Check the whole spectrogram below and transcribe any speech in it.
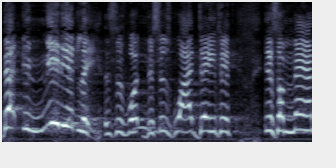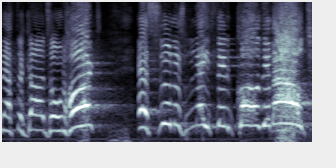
that immediately, this is what this is why David is a man after God's own heart. As soon as Nathan called him out,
